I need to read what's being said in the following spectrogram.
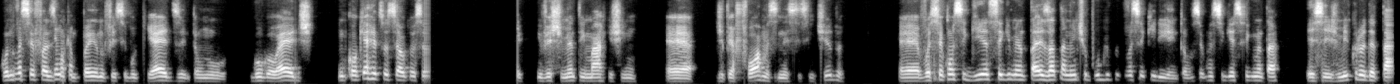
quando você fazia uma campanha no Facebook Ads, então no Google Ads, em qualquer rede social que você investimento em marketing é, de performance nesse sentido, é, você conseguia segmentar exatamente o público que você queria. Então você conseguia segmentar esses micro detalhes,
